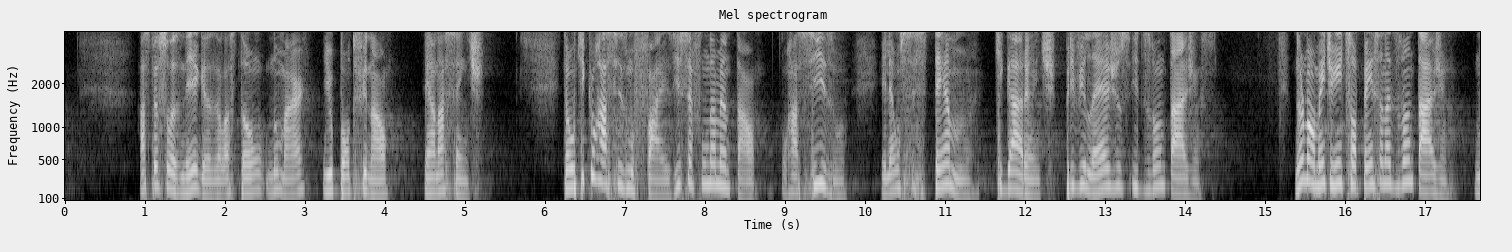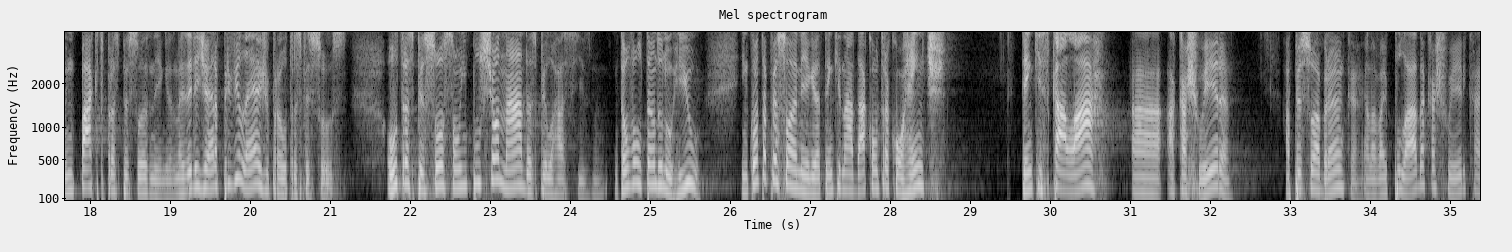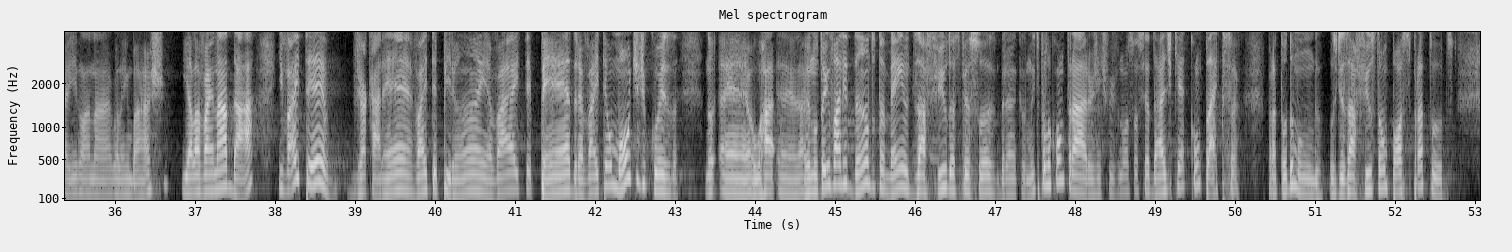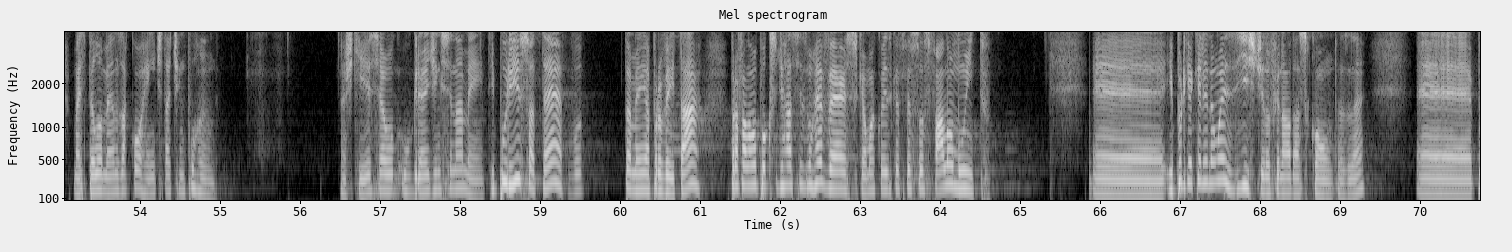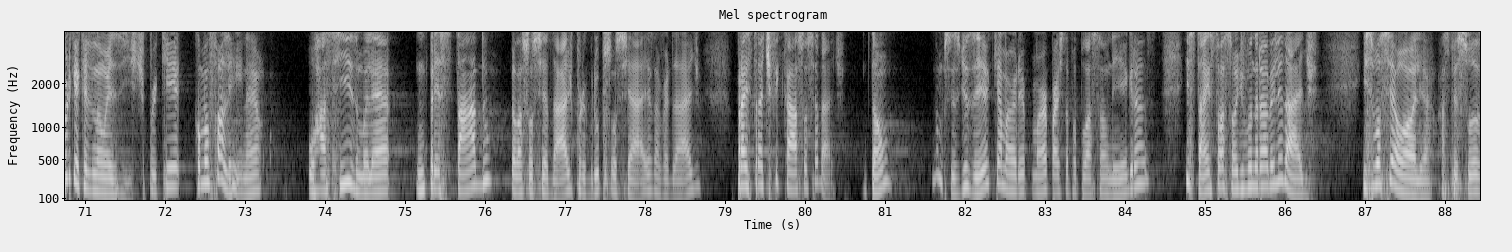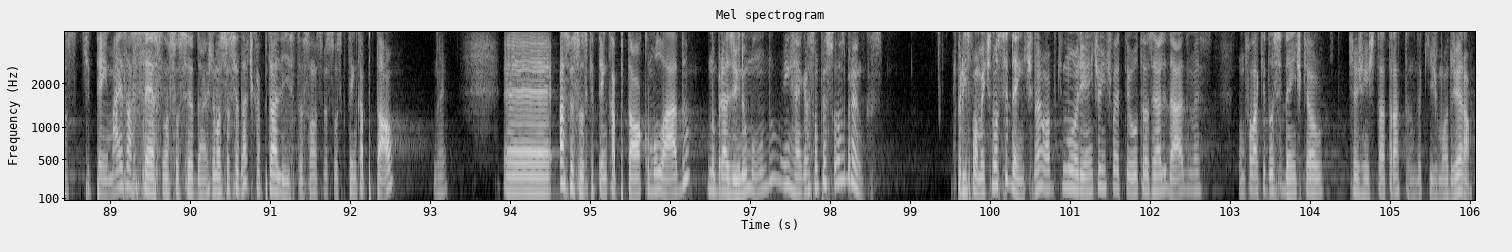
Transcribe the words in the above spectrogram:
As pessoas negras, elas estão no mar e o ponto final é a nascente. Então, o que, que o racismo faz? Isso é fundamental. O racismo ele é um sistema que garante privilégios e desvantagens. Normalmente a gente só pensa na desvantagem, no impacto para as pessoas negras, mas ele gera privilégio para outras pessoas. Outras pessoas são impulsionadas pelo racismo. Então, voltando no rio, enquanto a pessoa negra tem que nadar contra a corrente, tem que escalar a, a cachoeira, a pessoa branca, ela vai pular da cachoeira e cair lá na água lá embaixo, e ela vai nadar e vai ter jacaré, vai ter piranha, vai ter pedra, vai ter um monte de coisa. É, é, eu não estou invalidando também o desafio das pessoas brancas, muito pelo contrário, a gente vive numa sociedade que é complexa para todo mundo. Os desafios estão postos para todos, mas pelo menos a corrente está te empurrando. Acho que esse é o, o grande ensinamento. E por isso até vou também aproveitar para falar um pouco de racismo reverso, que é uma coisa que as pessoas falam muito. É, e por que, que ele não existe no final das contas? Né? É, por que, que ele não existe? Porque, como eu falei, né, o racismo ele é emprestado pela sociedade, por grupos sociais, na verdade, para estratificar a sociedade. Então, não preciso dizer que a maior, a maior parte da população negra está em situação de vulnerabilidade. E se você olha as pessoas que têm mais acesso na sociedade, numa sociedade capitalista, são as pessoas que têm capital. Né? É, as pessoas que têm capital acumulado no Brasil e no mundo, em regra, são pessoas brancas. Principalmente no Ocidente. Né? Óbvio que no Oriente a gente vai ter outras realidades, mas vamos falar aqui do Ocidente, que é o que a gente está tratando aqui de modo geral.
